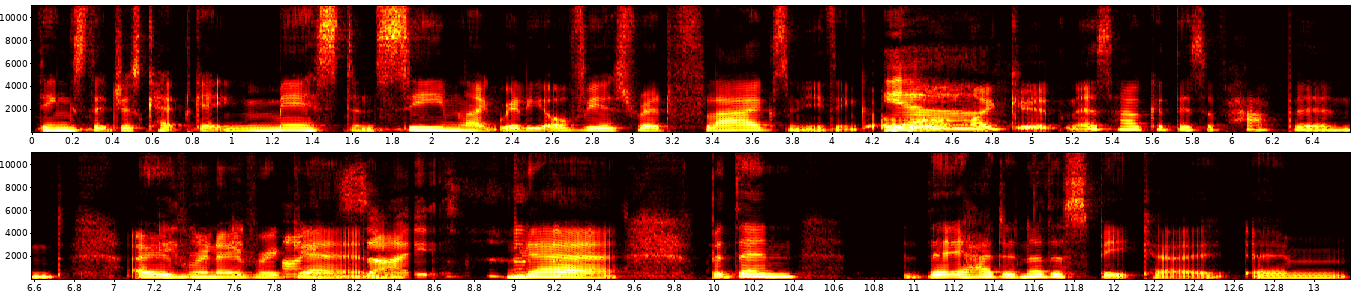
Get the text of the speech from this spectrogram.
things that just kept getting missed and seem like really obvious red flags and you think oh Yeah. my goodness how could this have happened over In- and over again yeah but then they had another speaker um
